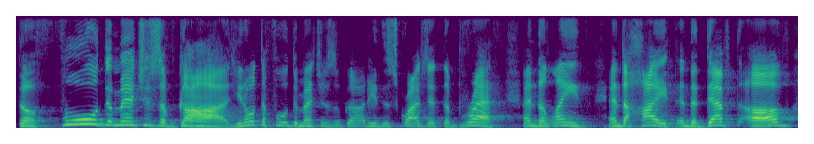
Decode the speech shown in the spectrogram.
the full dimensions of God. You know what the full dimensions of God? He describes it the breadth and the length and the height and the depth of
